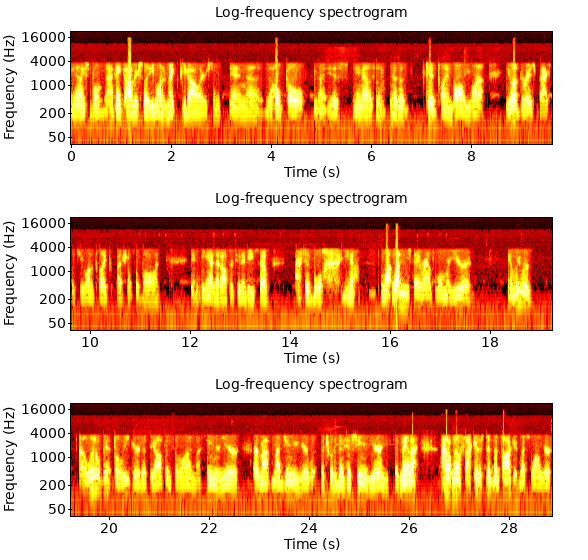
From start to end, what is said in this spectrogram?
you know, he's, well, I think obviously he wanted to make a few dollars, and and uh, the whole goal is, you know, as a as a kid playing ball, you want to, you love the Razorbacks, but you want to play professional football, and and he had that opportunity. So I said, well, you know, why, why didn't you stay around for one more year? And and we were a little bit beleaguered at the offensive line my senior year or my my junior year, which would have been his senior year, and he said, man, I I don't know if I could have stood in the pocket much longer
